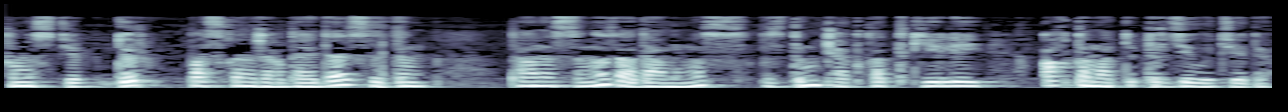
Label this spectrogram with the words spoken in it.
жұмыс істеп тұр. Басқа жағдайда сіздің танысыңыз адамыңыз біздің чатқа тікелей автоматты түрде өтеді.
